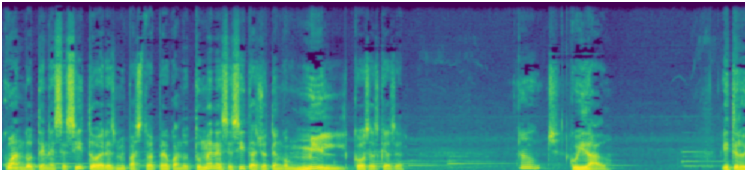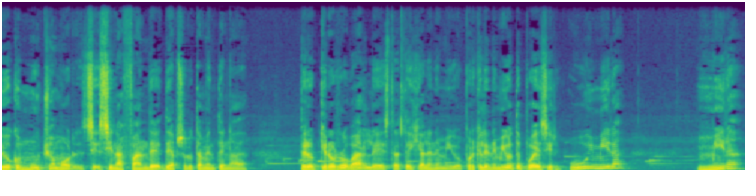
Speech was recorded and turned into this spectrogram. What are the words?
cuando te necesito eres mi pastor, pero cuando tú me necesitas yo tengo mil cosas que hacer. Ouch. Cuidado. Y te lo digo con mucho amor, si- sin afán de, de absolutamente nada. Pero quiero robarle estrategia al enemigo, porque el enemigo te puede decir, uy, mira, mira,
